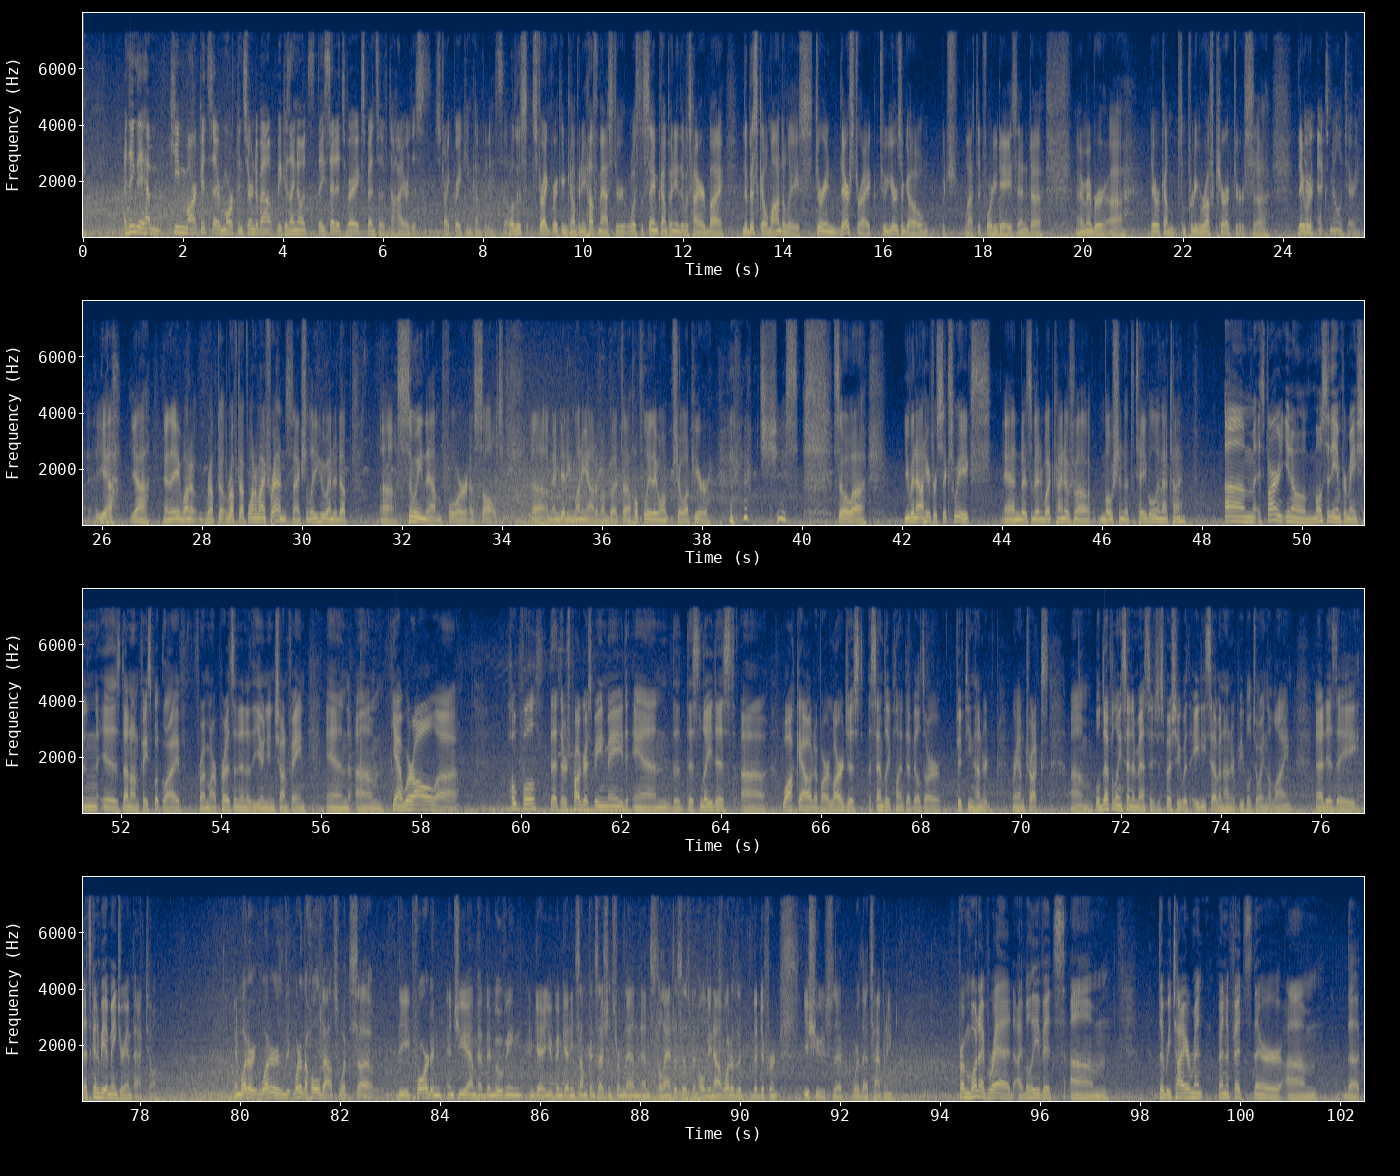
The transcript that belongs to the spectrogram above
I think they have key markets they're more concerned about because I know it's they said it's very expensive to hire this strike breaking company. So well, this strike breaking company, Huffmaster, was the same company that was hired by Nabisco Mondelez during their strike two years ago, which lasted 40 days, and uh, I remember uh, they were come some pretty rough characters. Uh, they They're were ex-military. Yeah, yeah, and they want to roughed up, roughed up one of my friends actually, who ended up uh, suing them for assault um, and getting money out of them. But uh, hopefully they won't show up here. Jeez. So uh, you've been out here for six weeks, and there's been what kind of uh, motion at the table in that time? Um, as far you know, most of the information is done on Facebook Live from our president of the union, Shawn Fain, and um, yeah, we're all uh, hopeful that there's progress being made, and the, this latest uh, walkout of our largest assembly plant that builds our 1,500 Ram trucks. Um, will definitely send a message, especially with 8,700 people join the line. That is a that's going to be a major impact to them. And what are what are the, what are the holdouts? What's uh, the Ford and, and GM have been moving and get, you've been getting some concessions from them, and Stellantis has been holding out. What are the, the different issues that where that's happening? From what I've read, I believe it's um, the retirement benefits. Um, the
